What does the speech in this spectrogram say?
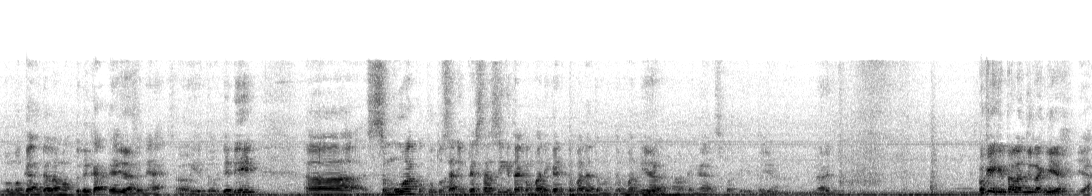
memegang dalam waktu dekat ya Iya. maksudnya seperti Oh. itu. Jadi eh, semua keputusan investasi kita kembalikan kepada teman-teman Iya. yang mendengar seperti itu. Iya, menarik. Oke, kita lanjut lagi ya. Ya.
